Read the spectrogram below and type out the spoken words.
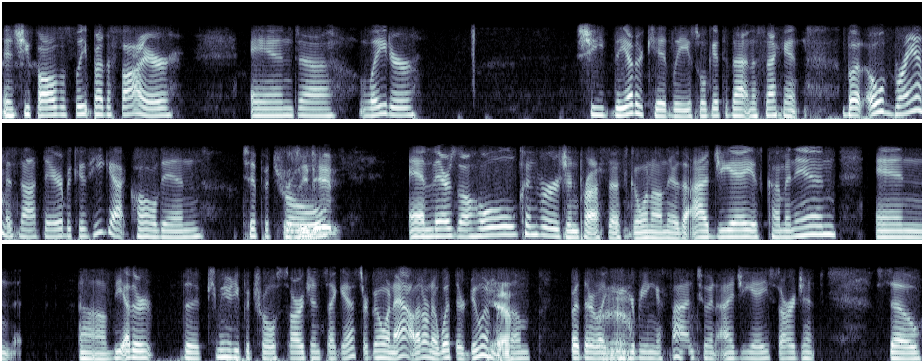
and she falls asleep by the fire. And uh later, she the other kid leaves. We'll get to that in a second. But old Bram is not there because he got called in to patrol he did. and there's a whole conversion process going on there. The IGA is coming in, and uh, the other the community patrol sergeants, I guess, are going out. I don't know what they're doing Yeah. with them, but they're like you're being assigned to an IGA sergeant. So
